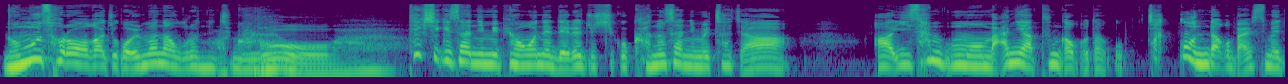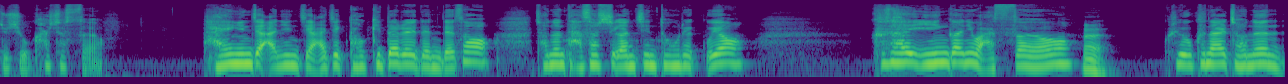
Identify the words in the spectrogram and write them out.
너무 서러워가지고 얼마나 울었는지 몰라요. 그럼. 아, 택시 기사님이 병원에 내려주시고 간호사님을 찾아 아, 이 산부모 많이 아픈가 보다고 자꾸 운다고 말씀해 주시고 가셨어요. 다행인지 아닌지 아직 더 기다려야 된대서 저는 5시간 진통을 했고요. 그 사이 이 인간이 왔어요. 네. 그리고 그날 저는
